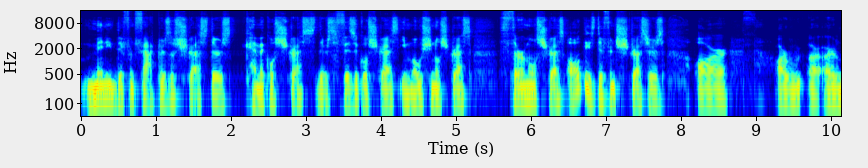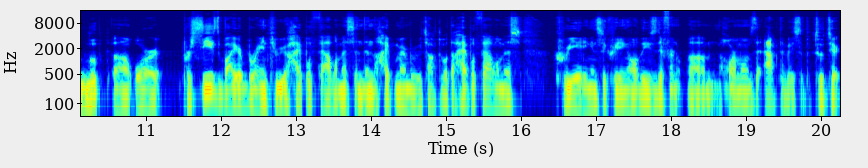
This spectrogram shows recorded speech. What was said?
many different factors of stress. There's chemical stress, there's physical stress, emotional stress, thermal stress. All these different stressors are are are, are looked uh, or perceived by your brain through your hypothalamus, and then the hypo. Remember we talked about the hypothalamus creating and secreting all these different um, hormones that activates the pituitary,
